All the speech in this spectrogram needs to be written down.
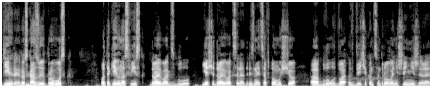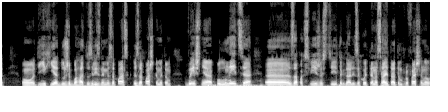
Тігри, розказую про воск. Отакий у нас віск Dryvax Blue, є ще Dryvax Red. Різниця в тому, що е, Blue вдвічі концентрованіший, ніж Red. От, їх є дуже багато з різними запас, запашками, там вишня, полуниця, е, запах свіжості і так далі. Заходьте на сайт Atom Professional,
